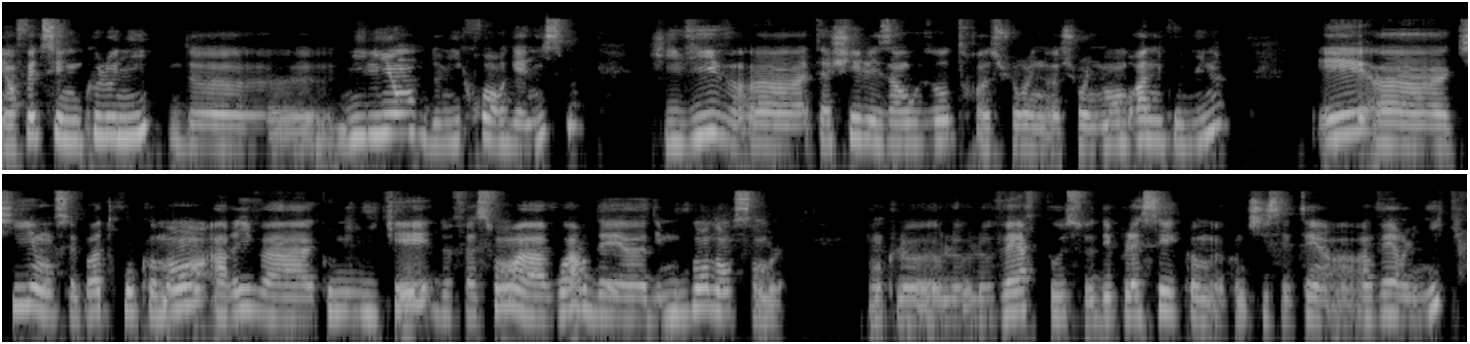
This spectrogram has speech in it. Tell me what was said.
Et en fait, c'est une colonie de millions de micro-organismes qui vivent attachés les uns aux autres sur une, sur une membrane commune et qui, on ne sait pas trop comment, arrivent à communiquer de façon à avoir des, des mouvements d'ensemble. Donc le, le, le verre peut se déplacer comme, comme si c'était un, un verre unique,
